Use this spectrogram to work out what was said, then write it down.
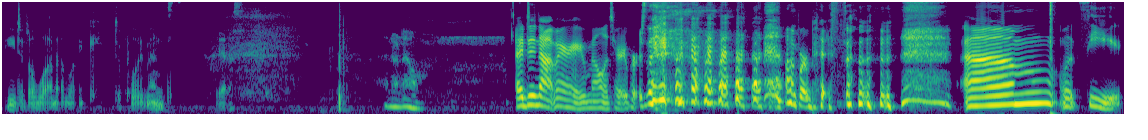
he did a lot of like deployments. Yes. I don't know. I did not marry a military person on purpose. um, let's see.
